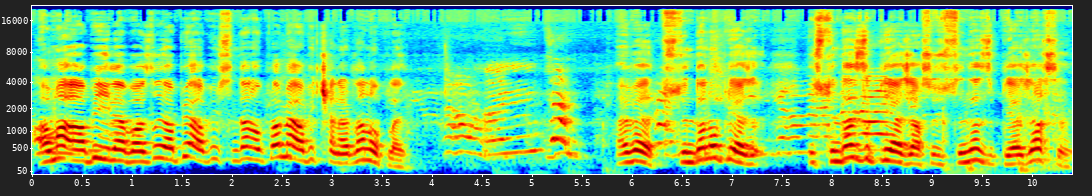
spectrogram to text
Ama abi hilebazlık yapıyor. Abi üstünden hoplamıyor. Abi kenardan hoplayın. Evet üstünden hoplayacak. Üstünden zıplayacaksın. Üstünden zıplayacaksın.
